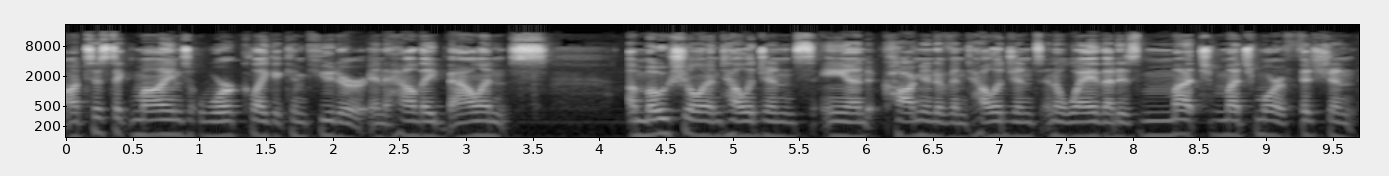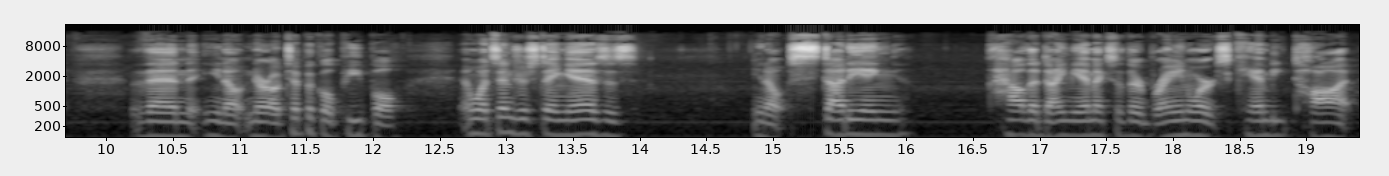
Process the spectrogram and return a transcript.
autistic minds work like a computer and how they balance emotional intelligence and cognitive intelligence in a way that is much much more efficient than you know neurotypical people. And what's interesting is is you know studying how the dynamics of their brain works can be taught.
